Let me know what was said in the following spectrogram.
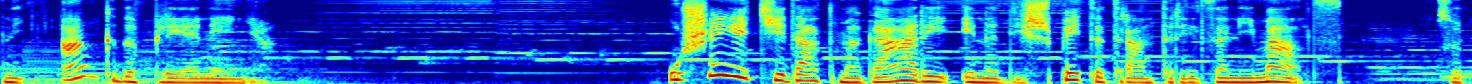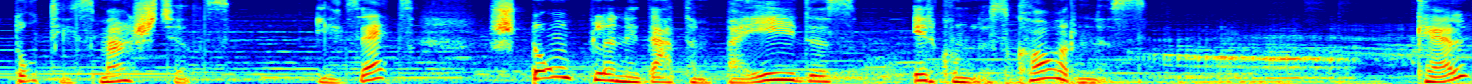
ni anche da pleanegna. Usceie ci dat magari in a dispete tranter ils animals, soprattutto ils mascels. Ils ets stomplen e dat en paedes, er con las cornes. Kel?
